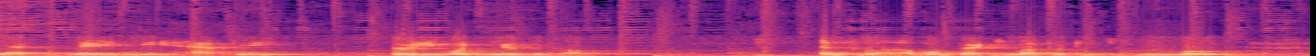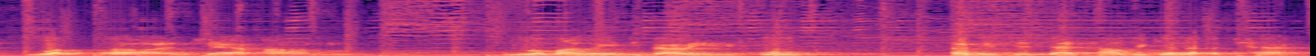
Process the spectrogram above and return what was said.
that made me happy 31 years ago. And so I went back to my producer who wrote uh, um, You Are My Lady, Barry Eastmond. And we said, that's how we're going to attack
